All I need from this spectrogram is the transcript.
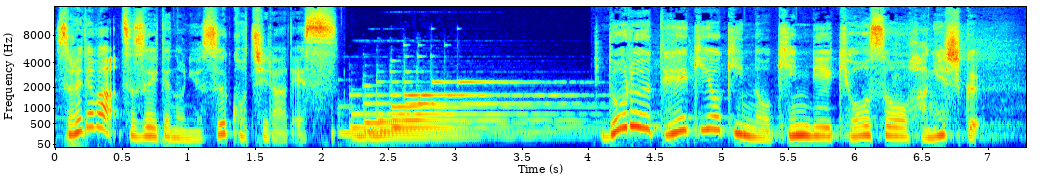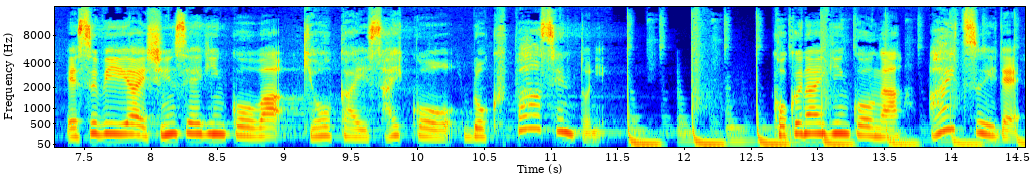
それでは続いてのニュースこちらです。ドル定期預金の金利競争激しく SBI 新生銀行は業界最高6%に。国内銀行が相次いで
